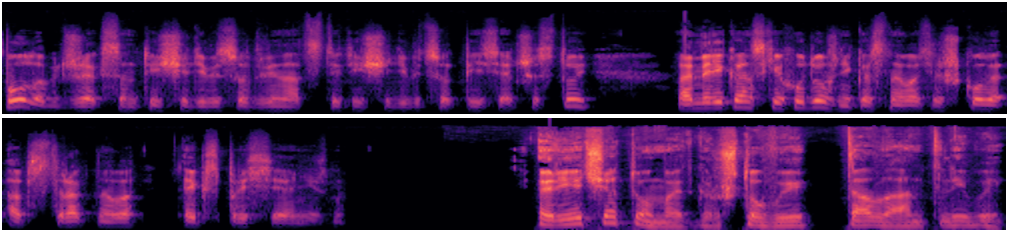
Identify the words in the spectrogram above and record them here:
Полок Джексон 1912-1956, американский художник, основатель школы абстрактного экспрессионизма. Речь о том, Эдгар, что вы талантливы.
